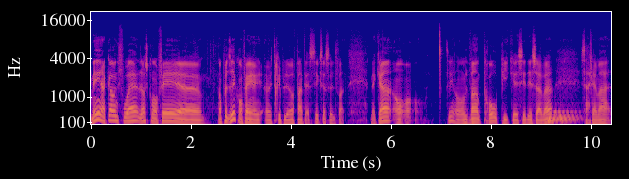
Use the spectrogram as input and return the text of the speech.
Mais encore une fois, lorsqu'on fait. Euh, on peut dire qu'on fait un, triple A fantastique, ça c'est le fun. Mais quand on, on, on le vend trop puis que c'est décevant, ça fait mal.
